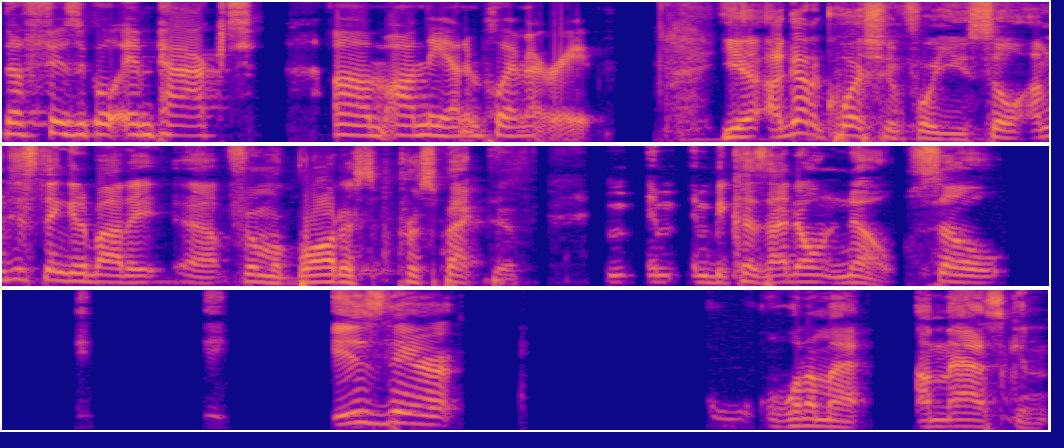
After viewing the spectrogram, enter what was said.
the physical impact um, on the unemployment rate. Yeah, I got a question for you. So I'm just thinking about it uh, from a broader perspective, and, and because I don't know. So is there what I'm I I'm asking,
